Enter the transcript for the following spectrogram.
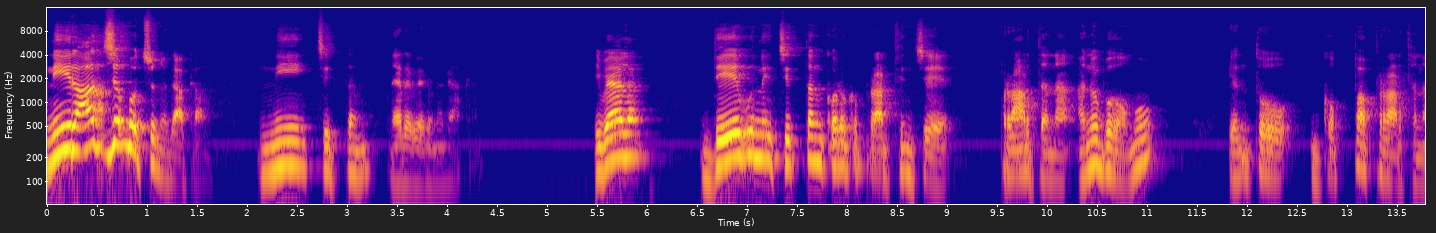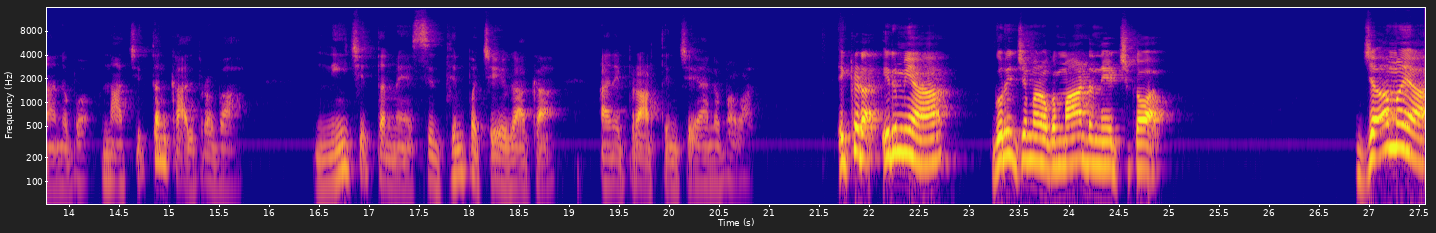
నీ రాజ్యం వచ్చును గాక నీ చిత్తం నెరవేరును గాక ఈవేళ దేవుని చిత్తం కొరకు ప్రార్థించే ప్రార్థన అనుభవము ఎంతో గొప్ప ప్రార్థన అనుభవం. నా చిత్తం కాదు ప్రభా నీ చిత్తమే సిద్ధింప చేయుగాక అని ప్రార్థించే అనుభవాలు. ఇక్కడ ఇర్మియా గురించి మనం ఒక మాట నేర్చుకోవాలి. జమయ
